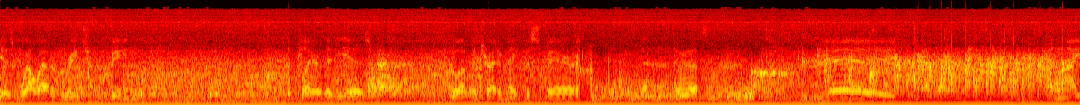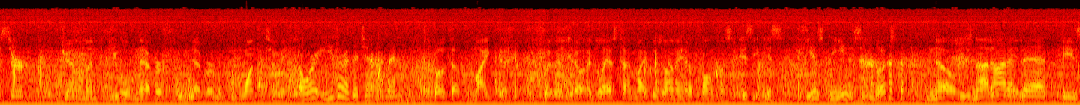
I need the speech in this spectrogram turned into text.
is well out of reach, being the player that he is, go up and try to make the spare. And, uh, Look at this. Yay! A nicer gentleman you will never, ever want to meet. Or either of the gentlemen. Both of them. Mike, uh, you know, and last time Mike was on, I had a phone call. I said, is he, is he as mean as he looks? no, he's not, Not a as mean. bit. He's,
